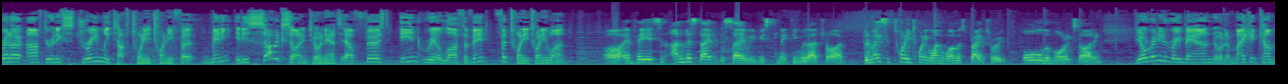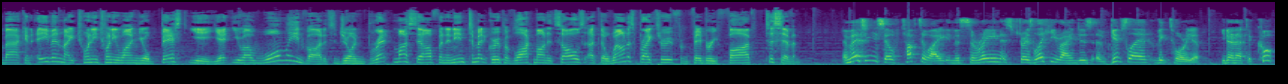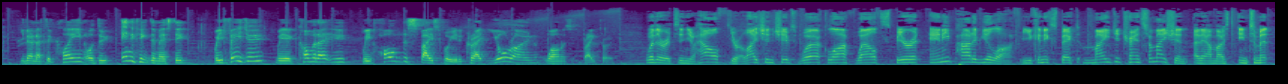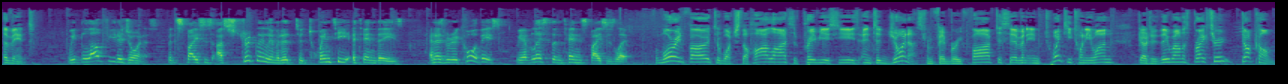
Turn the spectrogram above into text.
After an extremely tough 2020 for many, it is so exciting to announce our first in real life event for 2021. Oh, MP, it's an understatement to say we miss connecting with our tribe, but it makes the 2021 Wellness Breakthrough all the more exciting. If you're ready to rebound or to make a comeback and even make 2021 your best year yet, you are warmly invited to join Brett, myself, and an intimate group of like minded souls at the Wellness Breakthrough from February 5 to 7. Imagine yourself tucked away in the serene Strzelecki Ranges of Gippsland, Victoria. You don't have to cook, you don't have to clean or do anything domestic. We feed you, we accommodate you, we hold the space for you to create your own wellness breakthrough. Whether it's in your health, your relationships, work life, wealth, spirit, any part of your life, you can expect major transformation at our most intimate event. We'd love for you to join us, but spaces are strictly limited to 20 attendees. And as we record this, we have less than 10 spaces left. For more info, to watch the highlights of previous years, and to join us from February 5 to 7 in 2021, go to thewellnessbreakthrough.com.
